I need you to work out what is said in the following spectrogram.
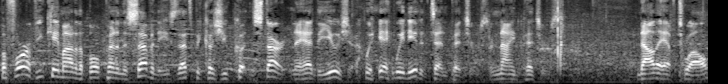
Before, if you came out of the bullpen in the 70s, that's because you couldn't start and they had to use you. We, we needed 10 pitchers or nine pitchers. Now they have 12.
